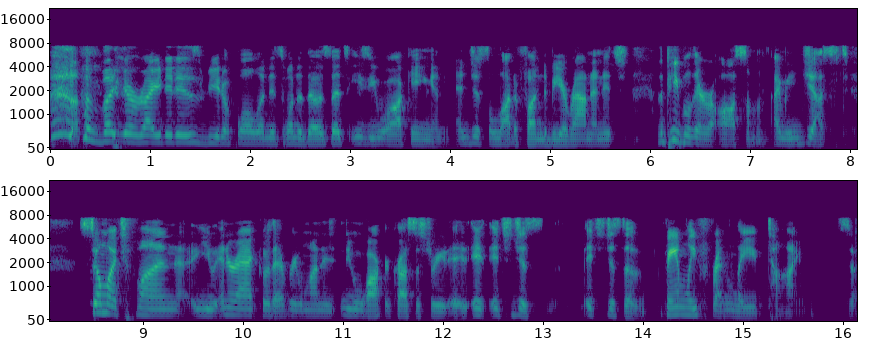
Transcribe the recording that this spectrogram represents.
but you're right, it is beautiful, and it's one of those that's easy walking and, and just a lot of fun to be around. And it's the people there are awesome. I mean, just so much fun. You interact with everyone. You walk across the street. It, it, it's just it's just a family friendly time. So.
